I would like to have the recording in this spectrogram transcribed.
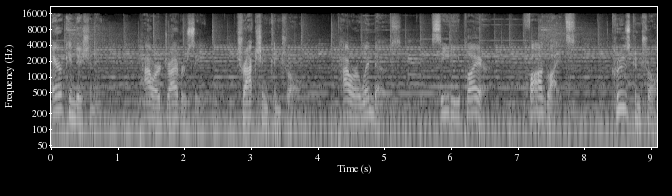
air conditioning, power driver seat, traction control, power windows, CD player, fog lights, cruise control,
